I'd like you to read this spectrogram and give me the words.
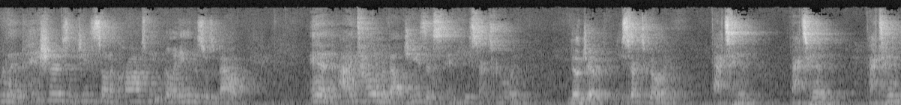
were like pictures of Jesus on a cross, we didn't know what any of this was about. And I tell him about Jesus, and he starts going, no joke, he starts going, that's him, that's him, that's him,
